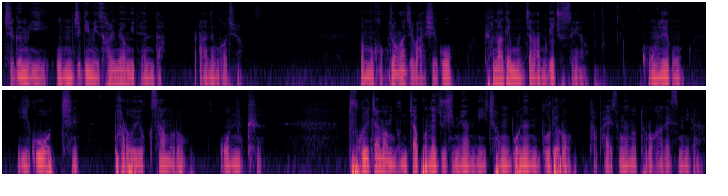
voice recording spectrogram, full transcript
지금 이 움직임이 설명이 된다라는 거죠. 너무 걱정하지 마시고 편하게 문자 남겨주세요. 010-2957-8563으로 온크 두 글자만 문자 보내주시면 이 정보는 무료로 다 발송해 놓도록 하겠습니다.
